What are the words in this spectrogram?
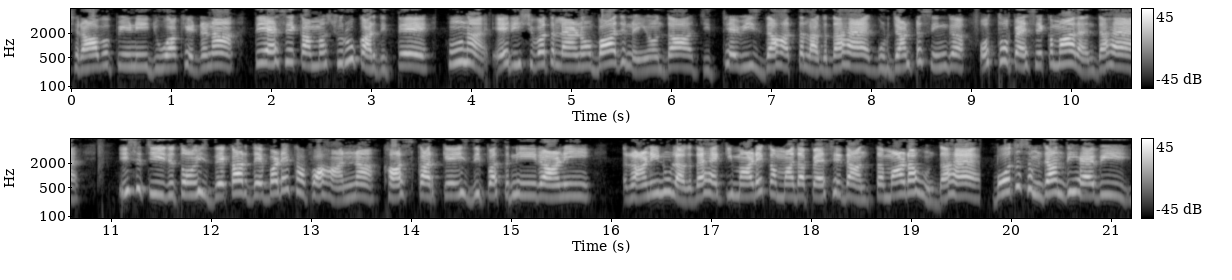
ਸ਼ਰਾਬ ਪੀਣੀ, ਜੂਆ ਖੇਡਣਾ ਤੇ ਐਸੇ ਕੰਮ ਸ਼ੁਰੂ ਕਰ ਦਿੱਤੇ। ਹੁਣ ਇਹ ਰਿਸ਼ਵਤ ਲੈਣੋਂ ਬਾਜ ਨਹੀਂ ਆਉਂਦਾ। ਜਿੱਥੇ ਵੀ ਇਸ ਦਾ ਹੱਥ ਲੱਗਦਾ ਹੈ, ਗੁਰਜੰਟ ਸਿੰਘ, ਉੱਥੋਂ ਪੈਸੇ ਕਮਾ ਲੈਂਦਾ ਹੈ। ਇਸ ਚੀਜ਼ ਤੋਂ ਇਸ ਦੇ ਘਰ ਦੇ ਬੜੇ ਖਫਾ ਹਨ। ਖਾਸ ਕਰਕੇ ਇਸ ਦੀ ਪਤਨੀ ਰਾਣੀ। ਰਾਣੀ ਨੂੰ ਲੱਗਦਾ ਹੈ ਕਿ ਮਾੜੇ ਕੰਮਾਂ ਦਾ ਪੈਸੇ ਦਾ ਅੰਤ ਮਾੜਾ ਹੁੰਦਾ ਹੈ। ਬਹੁਤ ਸਮਝਾਉਂਦੀ ਹੈ ਵੀ,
